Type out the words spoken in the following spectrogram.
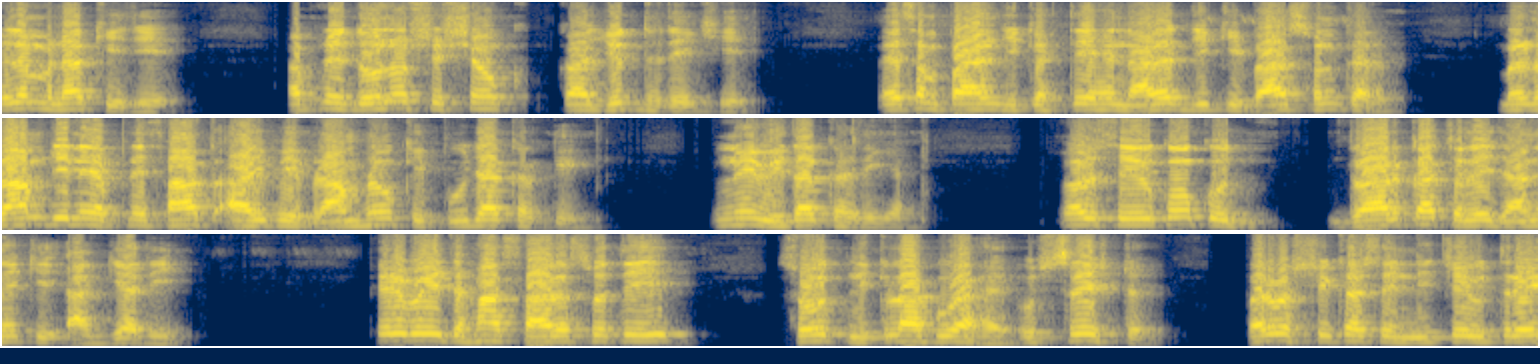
विलंब न कीजिए। अपने दोनों शिष्यों का युद्ध देखिए। ऐसा पायन जी कहते हैं, नारद जी की बात सुनकर बलराम जी ने अपने साथ आए हुए ब्राह्मणों की पूजा करके उन्हें विदा कर दिया और सेवकों को द्वारका चले जाने की आज्ञा दी। फिर वे जहाँ सारस्वती स्रोत निकला हुआ है, उस श्रेष्ठ पर्वत शिखर से नीचे उतरे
